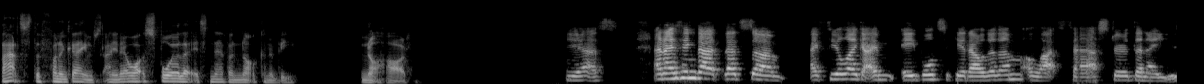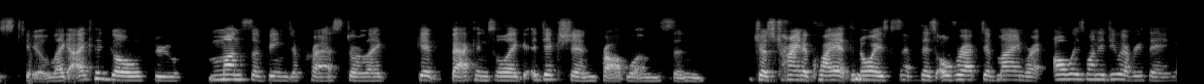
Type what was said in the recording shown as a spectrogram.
That's the fun of games. And you know what? Spoiler, it's never not going to be not hard. Yes. And I think that that's um I feel like I'm able to get out of them a lot faster than I used to. Like I could go through months of being depressed or like get back into like addiction problems and just trying to quiet the noise because I have this overactive mind where I always want to do everything.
